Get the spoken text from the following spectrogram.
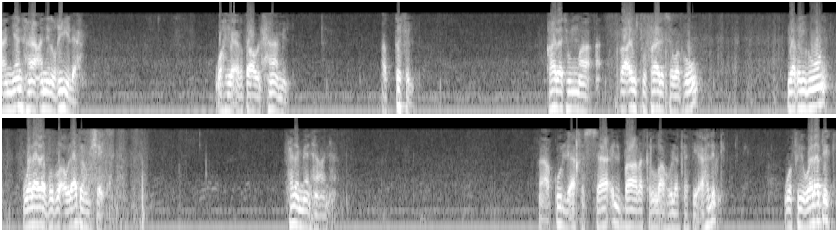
أن ينهى عن الغيلة وهي إرضاع الحامل الطفل. قال ثم رأيت فارس والروم يغيلون ولا يضر أولادهم شيئا. فلم ينهى عنها. فأقول لأخي السائل بارك الله لك في أهلك وفي ولدك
